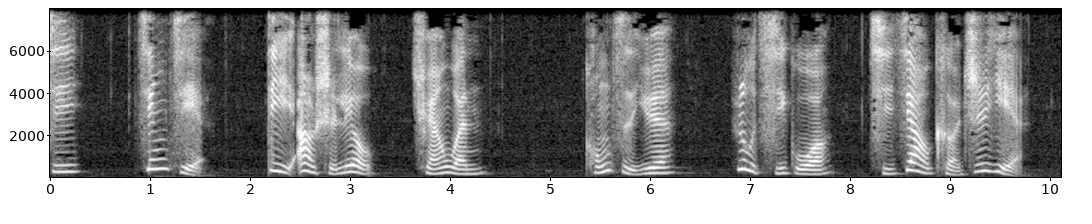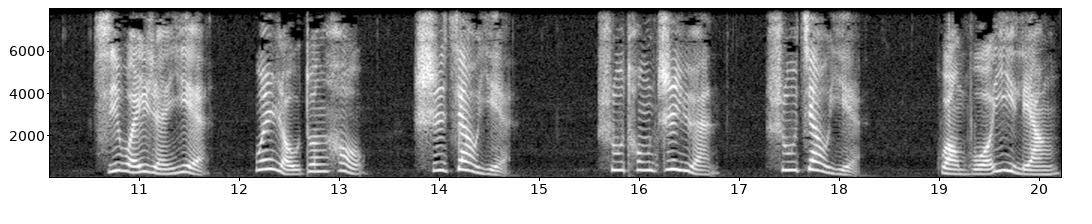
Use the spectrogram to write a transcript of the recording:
七，经解第二十六全文。孔子曰：“入其国，其教可知也；其为人也，温柔敦厚，师教也；疏通之远，书教也；广博义良，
